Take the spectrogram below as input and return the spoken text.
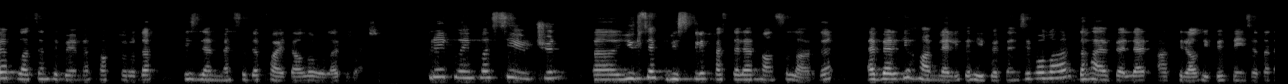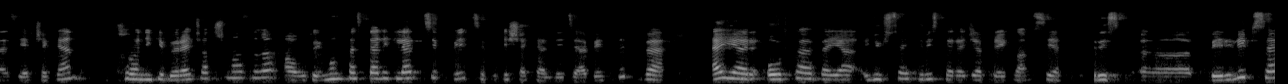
və plasenta böyümə faktoru da izlənməsi də faydalı ola bilər. Preeklamsiya üçün ə, yüksək riskli xəstələr hansılardır? Əvvəlki hamiləlikdə hipertenziv olar, daha əvvəllər arterial hipertenziyadan əziyyət çəkən, xroniki börək çatışmazlığı, autoimmun xəstəliklər, tip 1, tip 2 şəkərli diabetdir və əgər orta və ya yüksək risk dərəcə preeklamsiya risk ə, verilibsə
